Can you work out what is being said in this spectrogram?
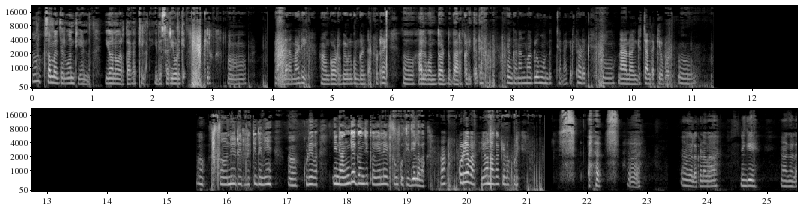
ಹಾಂ, ಸಮಾಜದಲ್ಲಿ ಒಂದು ಹೆಣ್ಣು. ಇವನು ಅರ್ಥ ಆಗಕ್ಕಿಲ್ಲ. ಇದೆ ಸರಿ ಅವಳಿಗೆ ಕಿರು ಹ್ಞೂ ಎಲ್ಲ ಮಾಡಿ. ಗೌಡ್ರಿಗೆ ಇವಳಿಗೂ ಗಂಟು ಹಾಕ್ಬಿಟ್ರೆ ಅಲ್ಲಿ ಒಂದು ದೊಡ್ಡ ಬಾರ ಕಳೀತದೆ. ಹಂಗೆ ನನ್ನ ಮಗಳು ಮುಂದೆ ಚೆನ್ನಾಗಿರ್ತಾಳೆ. ನಾನು ಹಂಗೆ ಚಂದಕ್ಕಿರ್ಬೋದು. ಹ್ಞೂ ನೀರು ಇರ್ಲಿಕ್ಕಿದ್ದೀನಿ ಹಾಂ ಕುಡಿಯವ ನೀನು ಹಂಗೆ ಗಂಜಿ ಕೈಯಲ್ಲೇ ಇಟ್ಕೊಂಡು ಕೂತಿದ್ಯಲ್ಲವ? ಹಾಂ ಕುಡಿಯವ ಏನಾಗಕ್ಕಿಲ್ಲ ಕುಡಿ. ಹಾಂ ಆಗಲ್ಲ ಕಣವ ನಿಂಗೆ ಆಗಲ್ಲ.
